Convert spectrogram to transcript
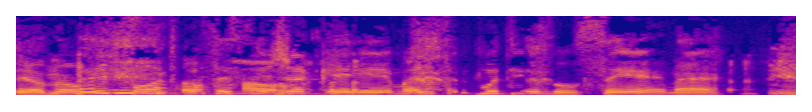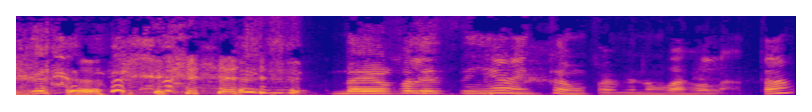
Eu não me importo que você seja gay, mas você podia não ser, né? Daí eu falei assim: Ah, então, pai, mas não vai rolar, tá?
